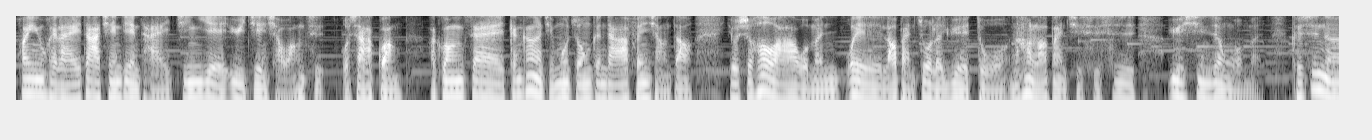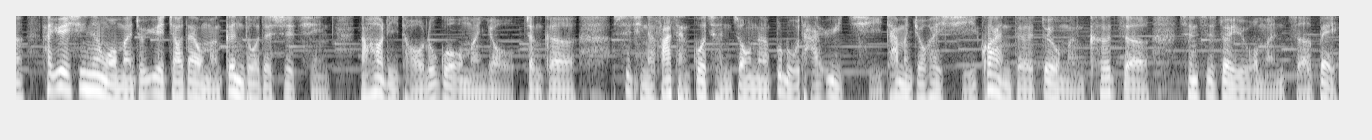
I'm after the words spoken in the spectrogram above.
欢迎回来大千电台今夜遇见小王子我是阿光。阿光在刚刚的节目中跟大家分享到，有时候啊，我们为老板做了越多，然后老板其实是越信任我们。可是呢，他越信任我们，就越交代我们更多的事情。然后里头，如果我们有整个事情的发展过程中呢，不如他预期，他们就会习惯的对我们苛责，甚至对于我们责备。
